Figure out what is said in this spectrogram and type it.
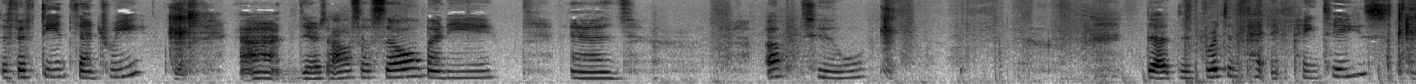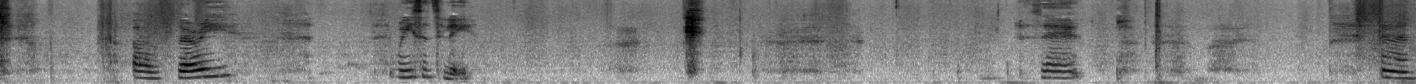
the 15th century and there's also so many and up to the, the Britain pa paintings of very recently. and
